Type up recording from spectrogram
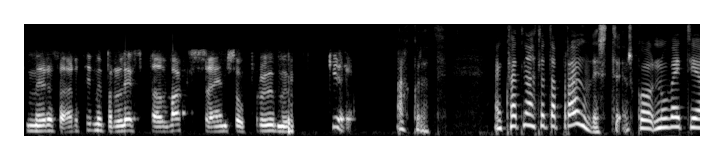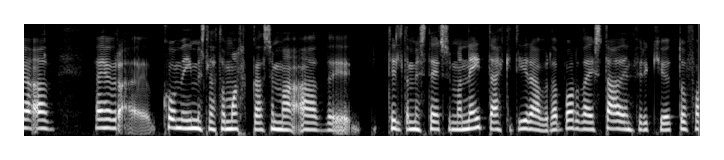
sem eru þar, þeim er bara left að vaksa eins og frumum gera. Akkurat. En hvernig ætla þetta bragðist? Sko, nú veit ég að það hefur komið ímislegt á markað sem að, að til dæmis þeir sem að neyta ekki dýrafur að borða í staðin fyrir kjött og fá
